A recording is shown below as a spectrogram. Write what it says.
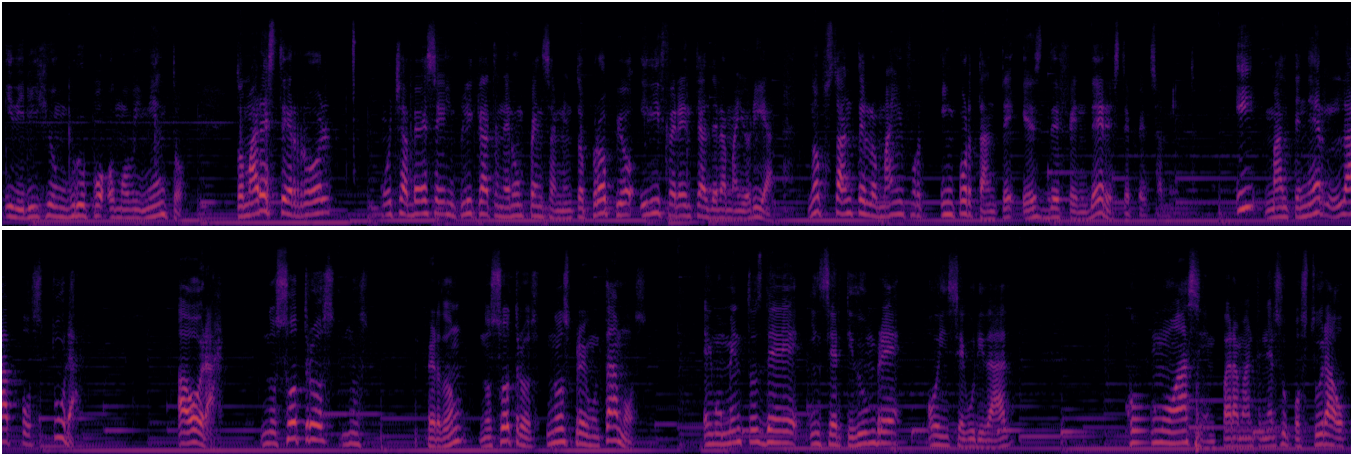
y dirige un grupo o movimiento. Tomar este rol muchas veces implica tener un pensamiento propio y diferente al de la mayoría. No obstante, lo más importante es defender este pensamiento y mantener la postura. Ahora, nosotros nos perdón, nosotros nos preguntamos, en momentos de incertidumbre o inseguridad, ¿cómo hacen para mantener su postura o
